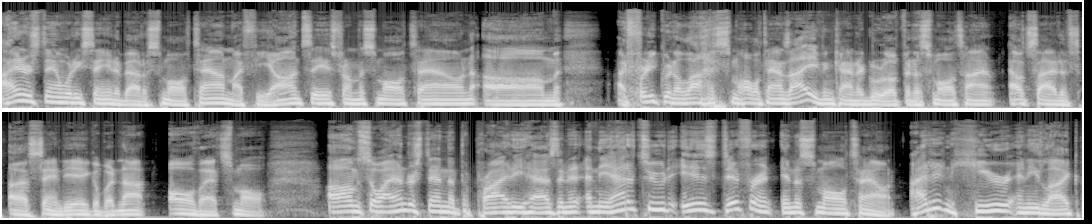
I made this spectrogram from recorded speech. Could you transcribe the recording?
I understand what he's saying about a small town. My fiance is from a small town. Um, I frequent a lot of small towns. I even kind of grew up in a small town outside of uh, San Diego, but not all that small. Um, so I understand that the pride he has in it and the attitude is different in a small town. I didn't hear any like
